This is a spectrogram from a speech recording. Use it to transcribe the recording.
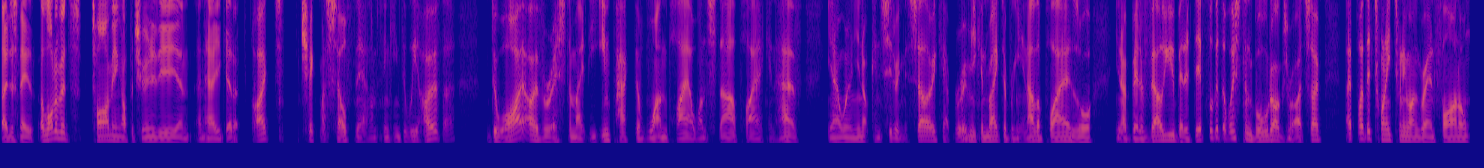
they just need a lot of it's timing, opportunity, and and how you get it. I check myself now and I'm thinking, do we over, do I overestimate the impact of one player, one star player can have? You know, when you're not considering the salary cap room you can make to bring in other players or, you know, better value, better depth. Look at the Western Bulldogs, right? So they played the 2021 grand final.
